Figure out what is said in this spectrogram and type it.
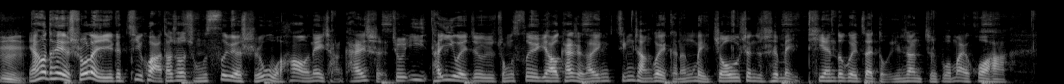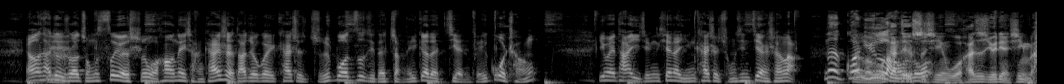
嗯，然后他也说了一个计划，他说从四月十五号那场开始，就意他意味就是从四月一号开始，他应经常会可能每周甚至是每天都会在抖音上直播卖货哈。然后他就说，从四月十五号那场开始，他就会开始直播自己的整一个的减肥过程，因为他已经现在已经开始重新健身了。那关于老罗这个事情，我还是有点信的。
